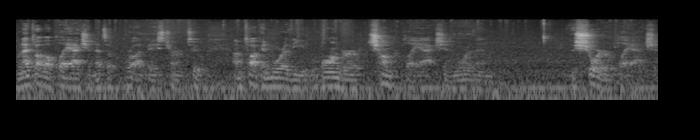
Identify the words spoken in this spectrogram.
When I talk about play action, that's a broad based term too. I'm talking more of the longer chunk play action more than the shorter play action.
